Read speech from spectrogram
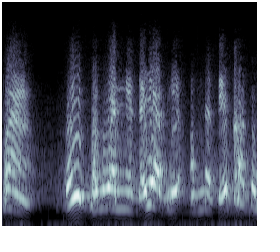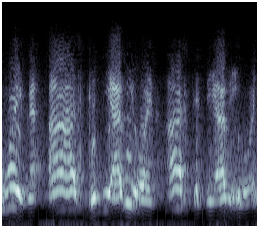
પણ કોઈ ભગવાનની દયાથી અમને દેખાતું હોય કે આ સ્થિતિ આવી હોય આ સ્થિતિ આવી હોય.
